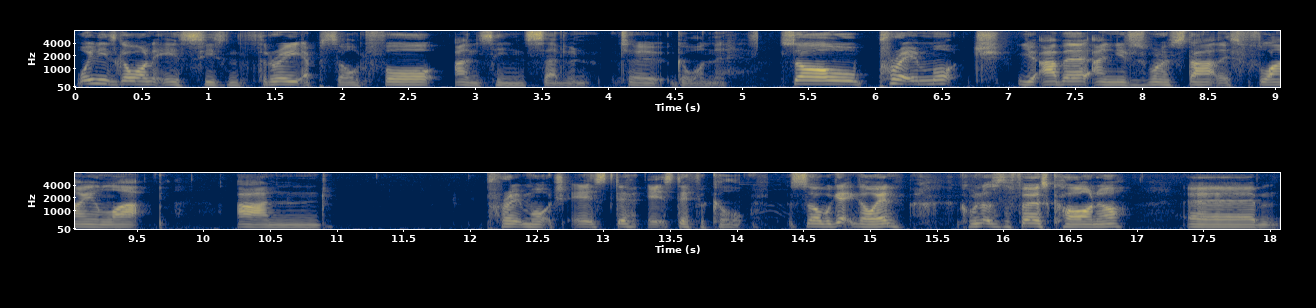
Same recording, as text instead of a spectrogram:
What you need to go on is Season 3, Episode 4 and Season 7 to go on this. So pretty much you have it and you just want to start this flying lap and pretty much it's, di it's difficult. So we get going coming up to the first corner. Um,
